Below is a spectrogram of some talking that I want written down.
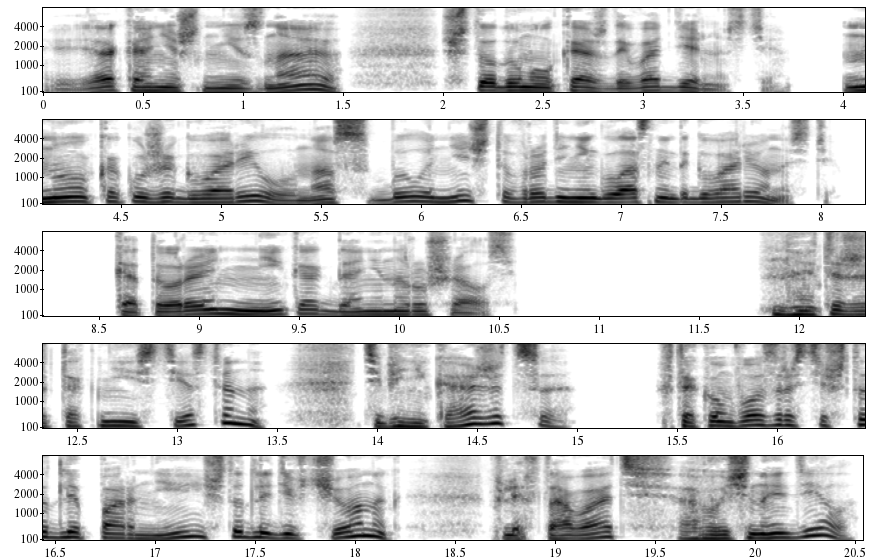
«Я, конечно, не знаю, что думал каждый в отдельности, но, как уже говорил, у нас было нечто вроде негласной договоренности, которая никогда не нарушалась». «Но это же так неестественно. Тебе не кажется? В таком возрасте что для парней, что для девчонок, флиртовать — обычное дело».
